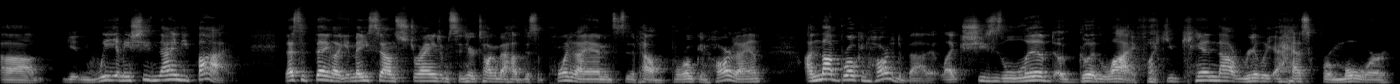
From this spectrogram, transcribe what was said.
uh, getting weak. I mean, she's 95. That's the thing. Like, it may sound strange. I'm sitting here talking about how disappointed I am instead of how brokenhearted I am. I'm not brokenhearted about it. Like she's lived a good life. Like you cannot really ask for more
